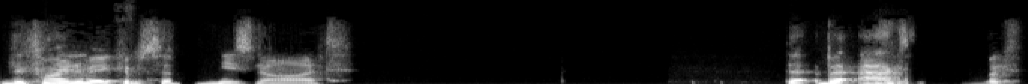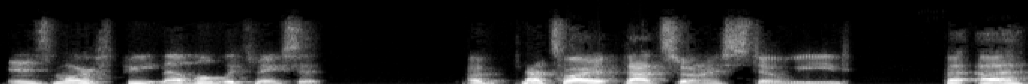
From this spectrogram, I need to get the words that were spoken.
they're trying to make him something he's not. That, but actually, which is more street level, which makes it. Uh, that's why that's when I still read. But uh,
